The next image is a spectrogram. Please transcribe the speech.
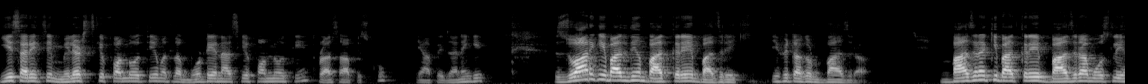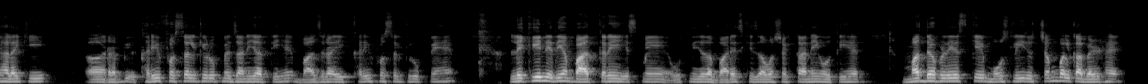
ये सारी चीज़ें मिलट्स के फॉर्म में होती है मतलब मोटे अनाज के फॉर्म में होती हैं। थोड़ा सा आप इसको यहाँ पे जानेंगे। ज्वार के बाद यदि हम बात करें बाजरे की। If you talk about bajra बाजरा की बात करें, बाजरा मोस्टली हालाँकि रबी, खरीफ फ़सल के रूप में जानी जाती है। बाजरा एक खरीफ फ़सल के रूप में है। लेकिन यदि हम बात करें, इसमें उतनी ज़्यादा बारिश की आवश्यकता नहीं होती है। मध्य प्रदेश के मोस्टली जो चंबल का बेल्ट है,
